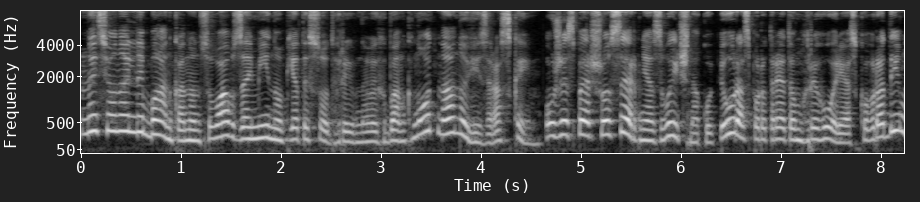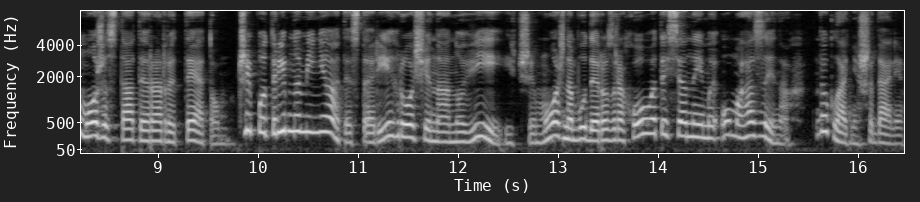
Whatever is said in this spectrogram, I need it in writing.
Національний банк анонсував заміну 500 гривневих банкнот на нові зразки. Уже з 1 серпня звична купюра з портретом Григорія Сковороди може стати раритетом. Чи потрібно міняти старі гроші на нові, і чи можна буде розраховуватися ними у магазинах? Докладніше далі.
